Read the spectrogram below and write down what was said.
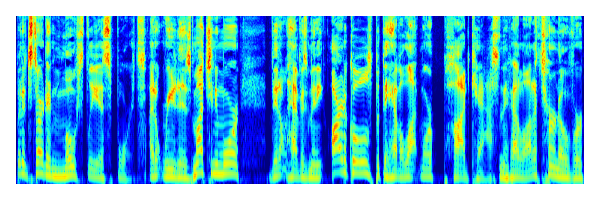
but it started mostly as sports. I don't read it as much anymore. They don't have as many articles, but they have a lot more podcasts, and they've had a lot of turnover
